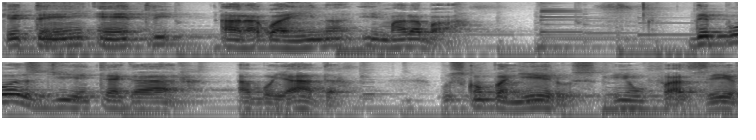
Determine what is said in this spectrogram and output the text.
que tem entre Araguaína e Marabá. Depois de entregar a boiada, os companheiros iam fazer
